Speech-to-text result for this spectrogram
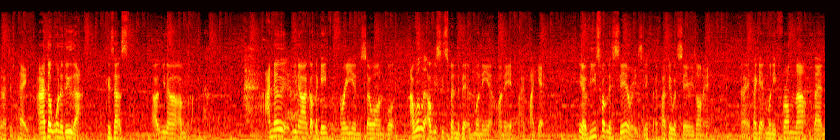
should I just pay? And I don't want to do that, because that's, uh, you know, I'm, I know, you know, I got the game for free and so on, but I will obviously spend a bit of money on it if, if I get, you know, views from this series, if, if I do a series on it. Uh, if I get money from that, then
